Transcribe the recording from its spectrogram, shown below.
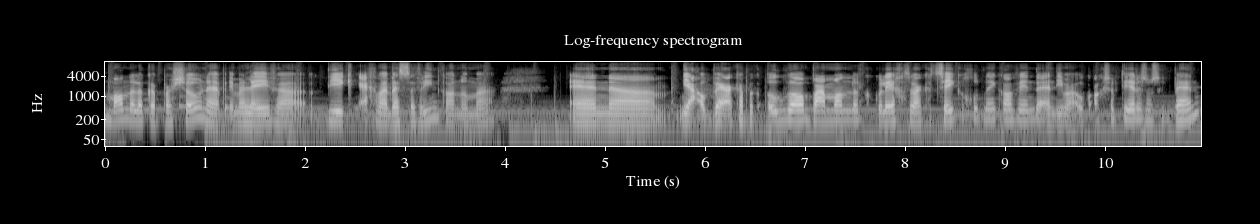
mannelijke persoon heb in mijn leven die ik echt mijn beste vriend kan noemen. En um, ja, op werk heb ik ook wel een paar mannelijke collega's waar ik het zeker goed mee kan vinden en die me ook accepteren zoals ik ben.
